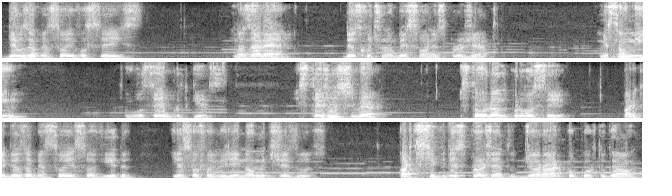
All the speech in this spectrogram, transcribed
Deus abençoe vocês. Nazaré, Deus continue abençoando esse projeto. Missão minha. Você, português, esteja onde estiver, estou orando por você, para que Deus abençoe a sua vida e a sua família em nome de Jesus. Participe desse projeto de orar por Portugal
